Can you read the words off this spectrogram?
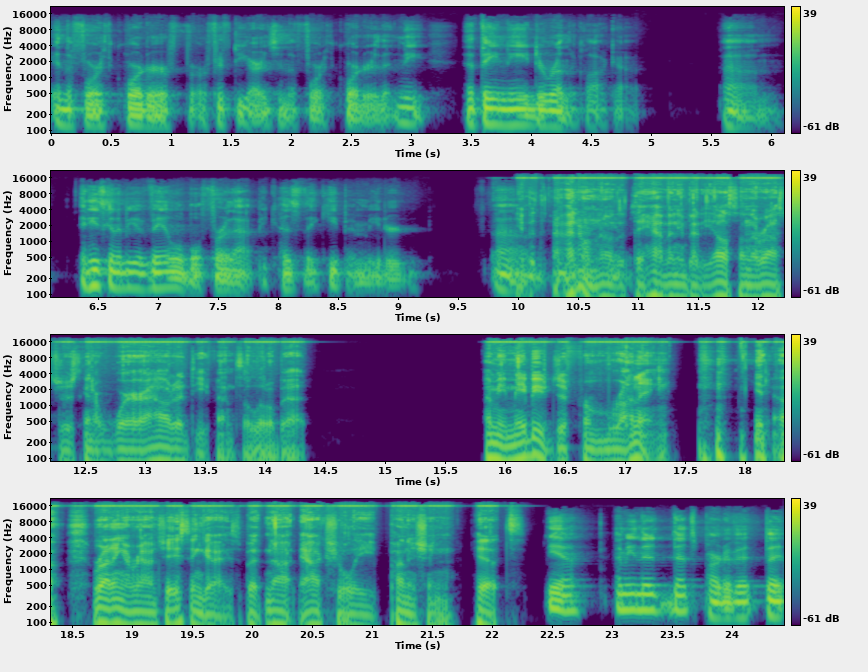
in the fourth quarter or 50 yards in the fourth quarter that need that they need to run the clock out. Um, and he's going to be available for that because they keep him metered. Um, yeah, but I don't know that they have anybody else on the roster that's going to wear out a defense a little bit. I mean, maybe just from running, you know, running around chasing guys, but not actually punishing hits. Yeah, I mean that's part of it, but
